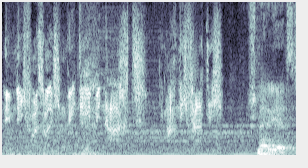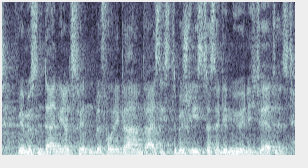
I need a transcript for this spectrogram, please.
Nimm dich vor solchen wie dem in Acht. Die machen dich fertig. Schnell jetzt. Wir müssen Daniels finden, bevor die 33. beschließt, dass er die Mühe nicht wert ist.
